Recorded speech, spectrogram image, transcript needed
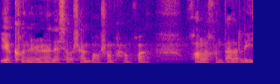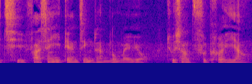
也可能仍然在小山包上盘桓，花了很大的力气，发现一点进展都没有，就像此刻一样。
